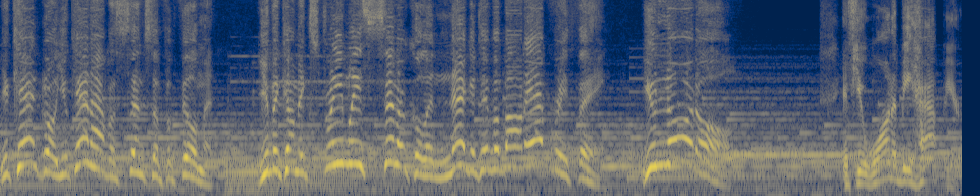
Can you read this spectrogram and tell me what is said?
You can't grow. You can't have a sense of fulfillment. You become extremely cynical and negative about everything. You know it all. If you want to be happier,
